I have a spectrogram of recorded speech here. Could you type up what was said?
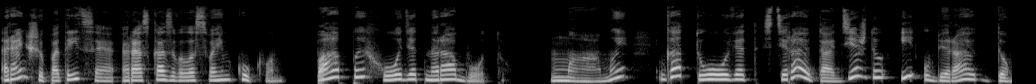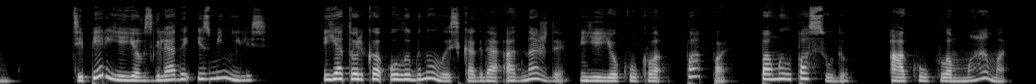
Раньше Патриция рассказывала своим куклам, «Папы ходят на работу, мамы готовят, стирают одежду и убирают дом». Теперь ее взгляды изменились. Я только улыбнулась, когда однажды ее кукла «папа» помыл посуду, а кукла «мама»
